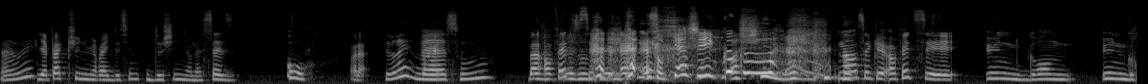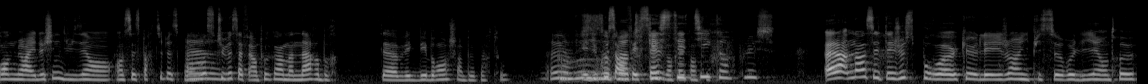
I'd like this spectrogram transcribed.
Ah ouais? Il y a pas qu'une muraille de Chine, il y en a 16. C'est vrai? Mais elles sont où? Bah, en fait, c'est que- Elles sont cachées. En Chine Non, c'est que en fait c'est une grande une grande muraille de Chine divisée en, en 16 parties parce qu'en Ah. gros si tu veux ça fait un peu comme un arbre, c'est avec des branches un peu partout. Ah Et du coup, ça en un fait truc 16, en fait, esthétique en plus. Alors non, c'était juste pour euh, que les gens ils puissent se relier entre eux.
